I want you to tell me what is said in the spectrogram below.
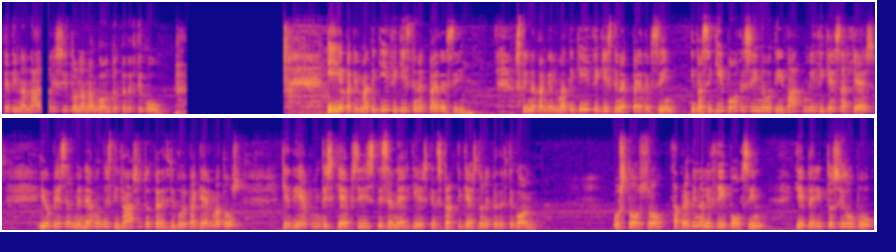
και την ανάλυση των αναγκών του εκπαιδευτικού. Η επαγγελματική ηθική στην εκπαίδευση. Στην επαγγελματική ηθική στην εκπαίδευση, η βασική υπόθεση είναι ότι υπάρχουν ηθικές αρχές οι οποίες ερμηνεύονται στη βάση του εκπαιδευτικού επαγγέλματος και διέπουν τις σκέψεις, τις ενέργειες και τις πρακτικές των εκπαιδευτικών. Ωστόσο, θα πρέπει να ληφθεί υπόψη και η περίπτωση όπου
